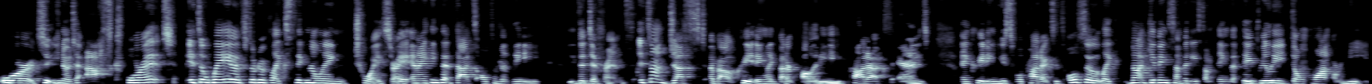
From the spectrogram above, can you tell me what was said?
or to you know to ask for it it's a way of sort of like signaling choice right and i think that that's ultimately the difference. It's not just about creating like better quality products and and creating useful products. It's also like not giving somebody something that they really don't want or need.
